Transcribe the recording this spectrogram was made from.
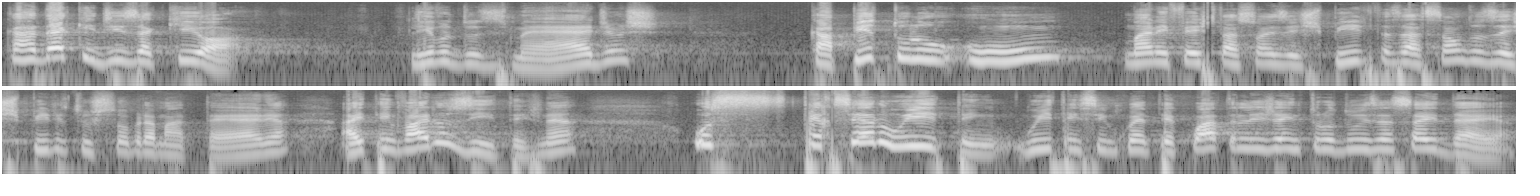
Kardec diz aqui, ó, livro dos médios, capítulo 1, manifestações espíritas, ação dos espíritos sobre a matéria. Aí tem vários itens, né? O terceiro item, o item 54, ele já introduz essa ideia.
